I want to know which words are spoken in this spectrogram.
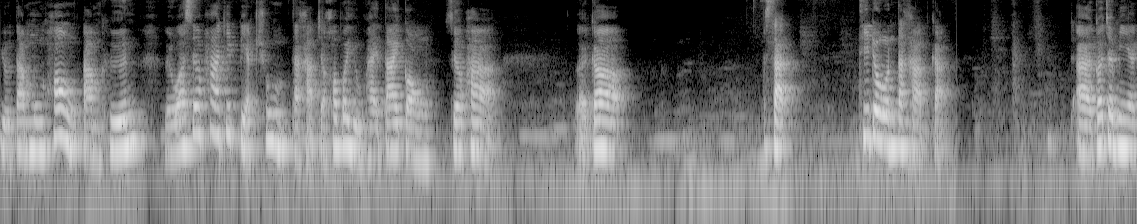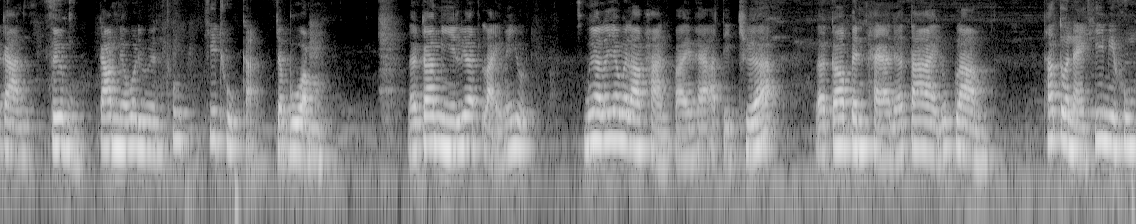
อยู่ตามมุมห้องตามพื้น หรือว่าเสื้อผ้าที่เปียกชุ่มตะขาบจะเข้าไปอยู่ภายใต้กองเสื้อผ้า แล้วก็ สัตว์ที่โดนตะขาบกัดอ่าก็จะมีอาการซึมกล้ามเนื้อบริเวณทุกที่ถูกกัดจะบวม แล้วก็มีเลือดไหลไม่หยุด เมื่อระยะเวลาผ่านไปแผลอาจติดเชื้อ แล้วก็เป็นแผลเนื้อใต้ลุกลาม ถ้าตัวไหนที่มีภูมิ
